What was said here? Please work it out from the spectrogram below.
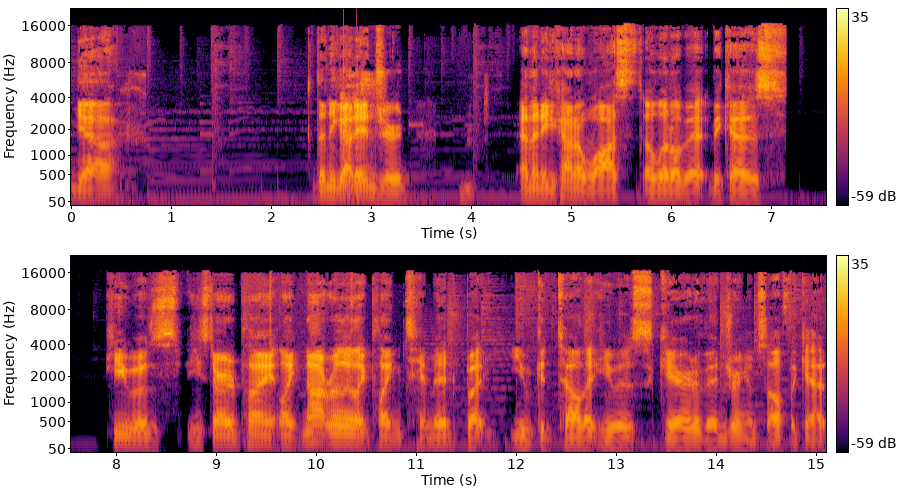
yeah. Then he got injured. Mhm. And then he kind of lost a little bit because he was he started playing like not really like playing timid, but you could tell that he was scared of injuring himself again.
